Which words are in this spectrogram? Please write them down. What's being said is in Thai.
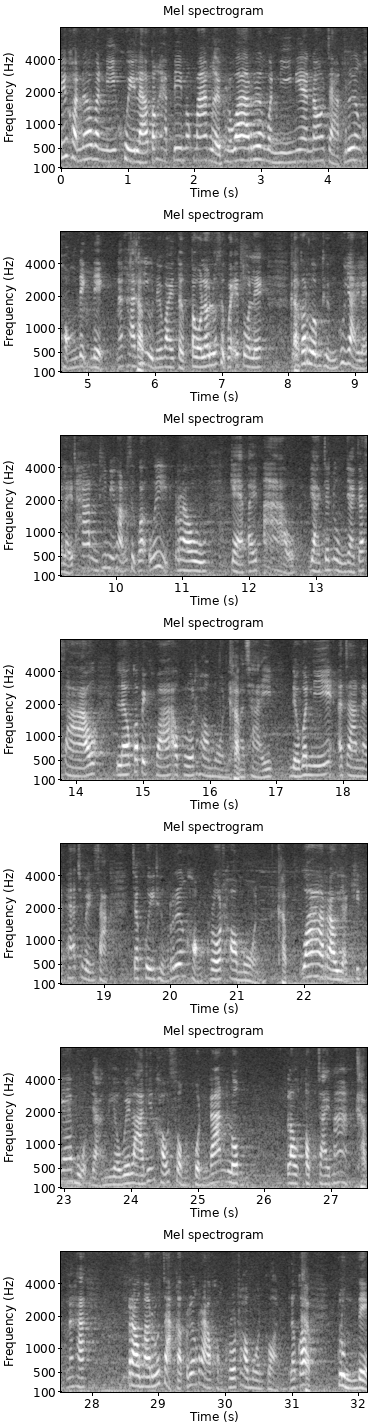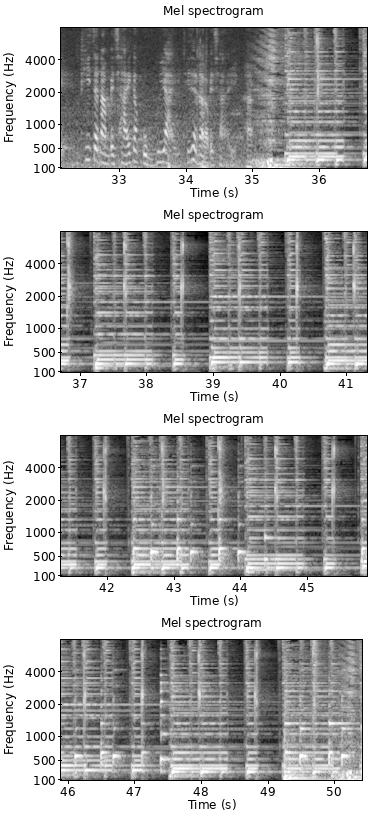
ปี้คอนเนอร์วันนี้คุยแล้วต้องแฮปปี้มาก ๆ เลย เพราะว่าเรื่องวันนี้เนี่ยนอกจากเรื่องของเด็กๆนะคะครับที่อยู่ในวัยเติบโตแล้วรู้สึกว่าไอ้ตัวเล็กครับแล้วก็รวมถึงผู้ใหญ่หลาย ๆ ท่านที่มีความรู้สึกว่า อุ้ยเราแก่ไปเปล่า อยากจะหนุ่มอยากจะสาว แล้วก็ไปคว้าเอาโกรทฮอร์โมนเนี่ยครับมาใช้ เดี๋ยววันนี้อาจารย์นายแพทย์ชเวงศักดิ์จะคุยถึงเรื่องของโกรทฮอร์โมนครับว่าเราอย่าคิดแง่บวกอย่างเดียว เวลาที่เขาส่งผลด้านลบเราตกใจมากครับนะคะ เรามารู้จักกับเรื่องราวของโกรทฮอร์โมนก่อน แล้วก็ครับกลุ่มเด็กที่จะนำไปใช้กับกลุ่มผู้ใหญ่ที่จะนำครับ ไปใช้ ฮะ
